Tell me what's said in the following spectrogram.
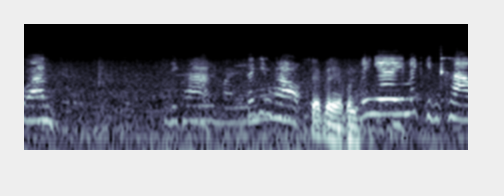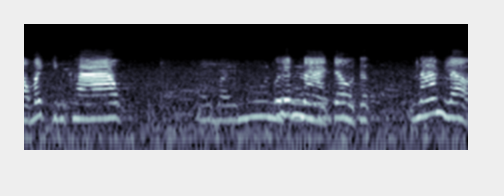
กวนสวัสดีค่ะได้กินข้าวใส่ไปแล้วกันไม่ไงไม่กินข้าวไม่กินข้าวไก่ใบม่วนบ่เห็นหน้าเจ้าจะนานแล้ว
